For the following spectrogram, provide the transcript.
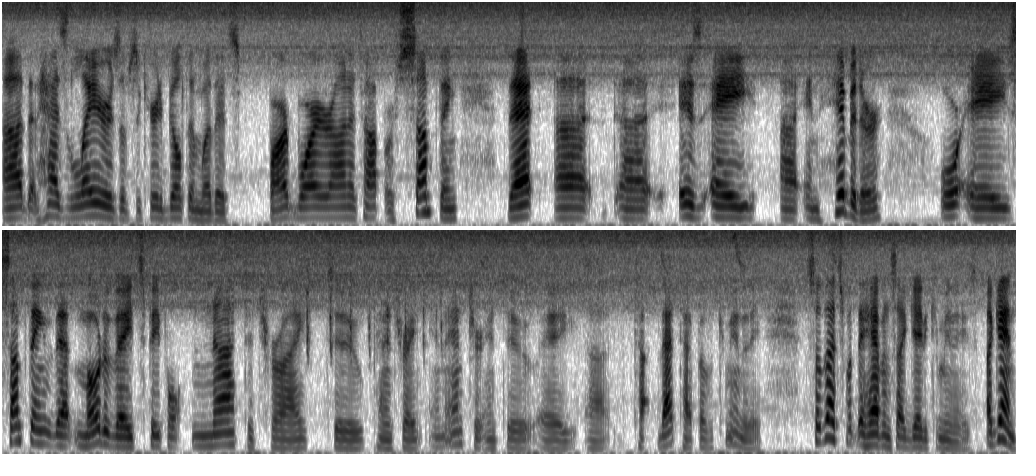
uh, that has layers of security built in, whether it's barbed wire on the top or something that uh, uh is a uh, inhibitor or a something that motivates people not to try to penetrate and enter into a uh, that type of a community. So that's what they have inside gated communities. Again,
